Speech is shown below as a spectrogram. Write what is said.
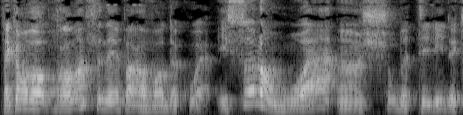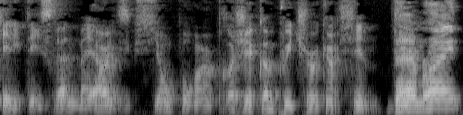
Fait qu'on va probablement finir par avoir de quoi. Et selon moi, un show de télé de qualité serait une meilleure exécution pour un projet comme Preacher qu'un film. Damn right!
